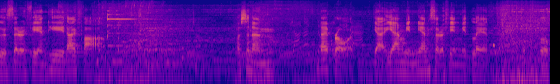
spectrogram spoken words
คือเซราฟีนที่ได้ฝากเพราะฉะนั้นได้โปรด อย่าแย่งมินเนี่ยนเซราฟีนมิดเลนปึ๊บ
